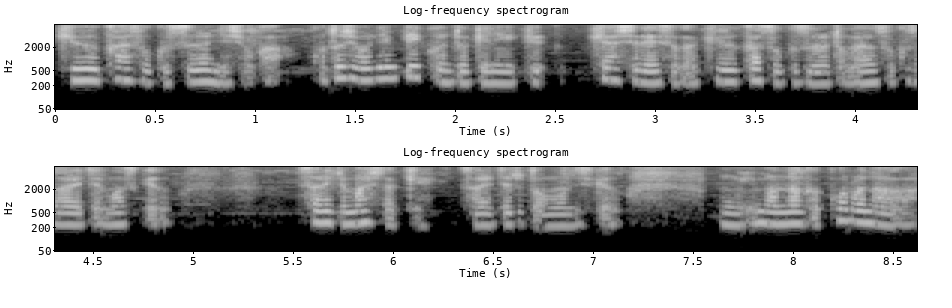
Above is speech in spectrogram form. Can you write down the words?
急加速するんでしょうか。今年オリンピックの時にキャッシュレスが急加速するとも予測されてますけど、されてましたっけ？されてると思うんですけど、もう今なんかコロナが、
